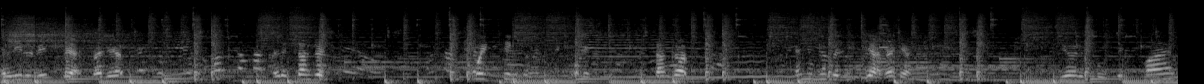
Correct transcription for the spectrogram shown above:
a little bit there, right here. Alessandra, quick thing. Okay, Alessandra, can you move a little? Yeah, right here. Beautiful. Big smile.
